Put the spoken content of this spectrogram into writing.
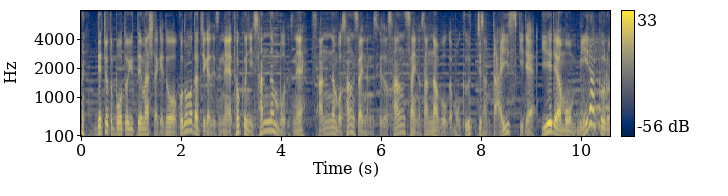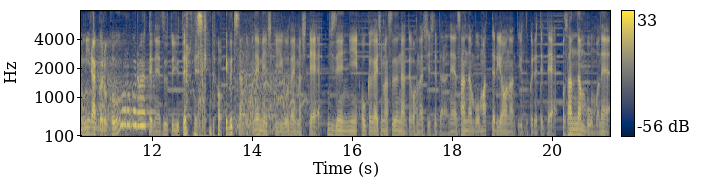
で、ちょっと冒頭言ってましたけど、子供たちがですね、特に三男坊ですね。三男坊3歳なんですけど、3歳の三男坊がもうグッチさん大好きで、家ではもうミラクルミラクルクールクルってね、ずっと言ってるんですけど、グッチさんともね、面識ございございまして事前にお伺いしますなんてお話ししてたらね三男坊待ってるよなんて言ってくれてて三男坊もね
